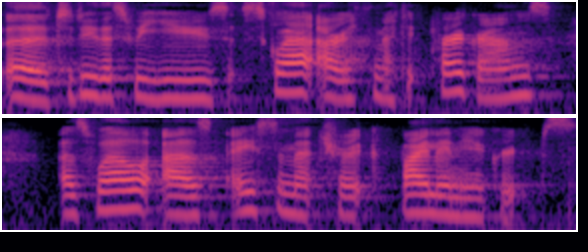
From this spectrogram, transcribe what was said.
uh, to do this, we use square arithmetic programs as well as asymmetric bilinear groups.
